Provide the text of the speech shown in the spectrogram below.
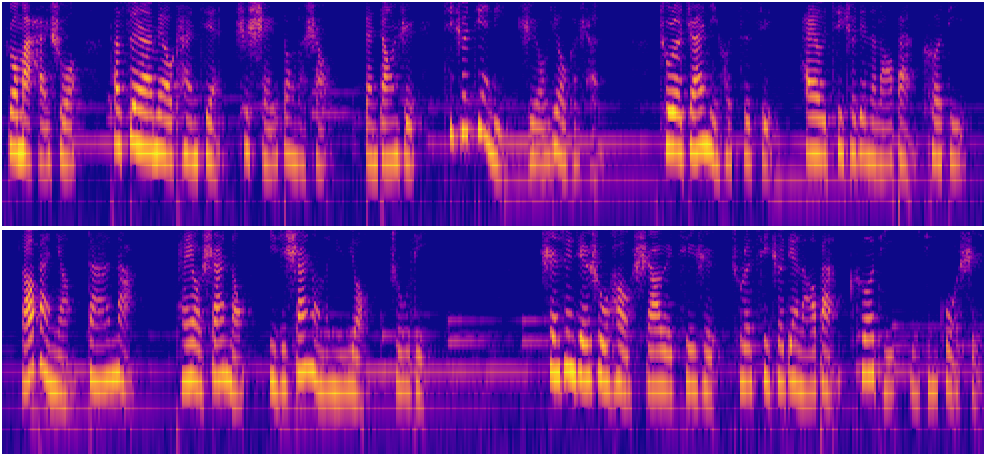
若玛还说，他虽然没有看见是谁动了手，但当日汽车店里只有六个人，除了詹妮和自己，还有汽车店的老板科迪。老板娘戴安娜、朋友山农以及山农的女友朱莉。审讯结束后，十二月七日，除了汽车店老板科迪已经过世，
